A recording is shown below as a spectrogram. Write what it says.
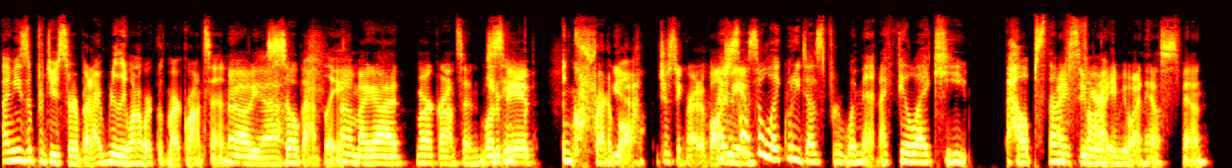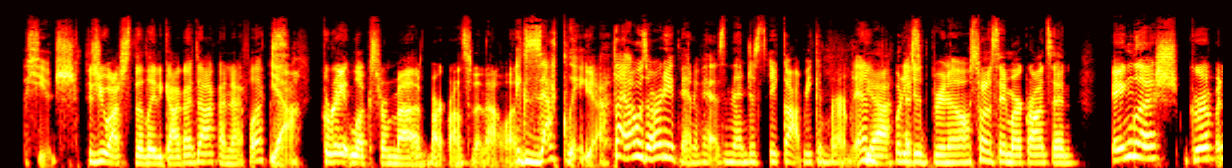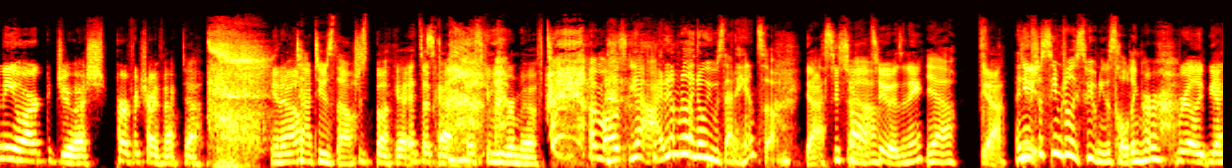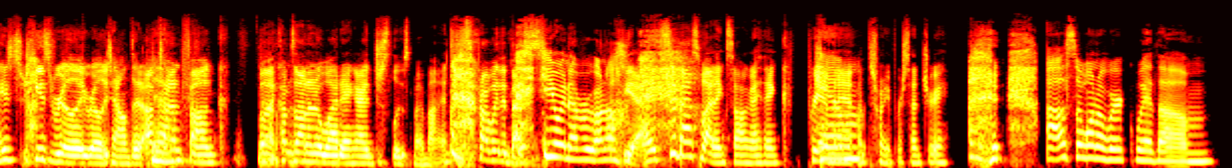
I mean, he's a producer, but I really want to work with Mark Ronson Oh yeah. so badly. oh my God, Mark Ronson, what He's a babe. Incredible. Yeah, just incredible. I, I, just mean, also like what he does for women. I feel like he helps them I assume you're an Amy Winehouse fan. huge. Did you watch the Lady Gaga doc on Netflix? Yeah, great looks from uh, Mark Ronson in that one. exactly. Yeah. Like I was already a fan of his, and then just it got reconfirmed. And Yeah. what he I did with Bruno. I just want to say Mark Ronson, English, grew up in New York, Jewish, perfect trifecta. You know, Tattoos though. just book it. It's okay. Those can be removed. I'm also yeah. I didn't really know he was that handsome. Yes, he's tall Yeah. too, isn't he? Yeah, Yeah, and he, just seemed really sweet when he was holding her. really. Yeah, he's he's really really talented. Uptown Funk. When Yeah. it comes on at a wedding, I just lose my mind. It's probably the best. You and everyone else. yeah, it's the best wedding song I think, preeminent Him- of the 21st century. I also want to work with um,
